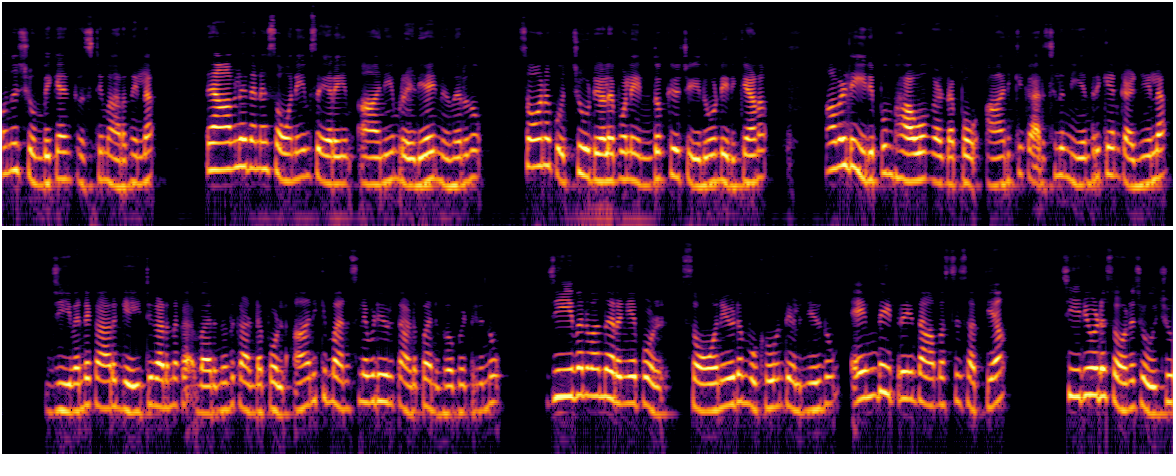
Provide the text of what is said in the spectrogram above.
ഒന്ന് ചുംബിക്കാൻ ക്രിസ്റ്റി മറന്നില്ല. രാവിലെ തന്നെ സോനയും സേറയും ആനയും റെഡിയായി നിന്നിരുന്നു. സോന കൊച്ചുകുട്ടികളെ പോലെ എന്തൊക്കെയോ ചെയ്തുകൊണ്ടിരിക്കുകയാണ്. അവളുടെ ഇരിപ്പും ഭാവവും കണ്ടപ്പോൾ ആനയ്ക്ക് കരച്ചിൽ നിയന്ത്രിക്കാൻ കഴിഞ്ഞില്ല. ജീവന്റെ കാർ ഗേറ്റ് കടന്ന് വരുന്നത് കണ്ടപ്പോൾ ആനിക്ക് മനസ്സിലെവിടെ ഒരു തണുപ്പ് അനുഭവപ്പെട്ടിരുന്നു. ജീവൻ വന്നിറങ്ങിയപ്പോൾ സോനയുടെ മുഖവും തെളിഞ്ഞിരുന്നു. എന്ത് ഇത്രയും താമസിച്ച സത്യ? ചിരിയോടെ സോന ചോദിച്ചു.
